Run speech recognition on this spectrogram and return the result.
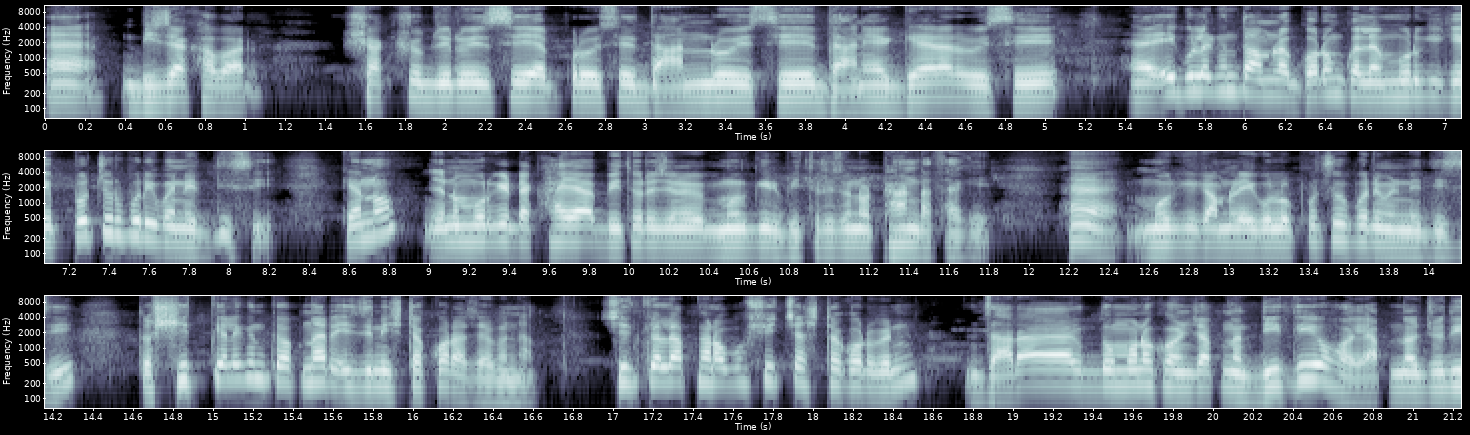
হ্যাঁ ভিজা খাবার, শাকসবজি রয়েছে রয়েছে ধান রয়েছে, ধানের গেরা রয়েছে হ্যাঁ এগুলো কিন্তু আমরা গরমকালে মুরগিকে প্রচুর পরিমাণে দিছি। কেন? যেন মুরগিটা খায়া ভিতরে যেন মুরগির ভিতরে যেন ঠান্ডা থাকে। হ্যাঁ মুরগিকে আমরা এগুলো প্রচুর পরিমাণে দিছি। তো শীতকালে কিন্তু আপনার এই জিনিসটা করা যাবে না। শীতকালে আপনার অবশ্যই চেষ্টা করবেন যারা একদম মনে করেন যে আপনার দ্বিতীয় হয়, আপনার যদি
